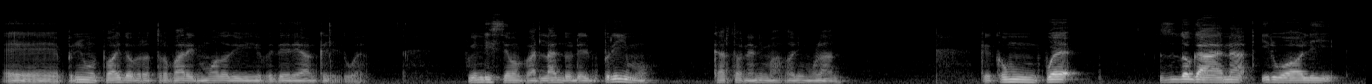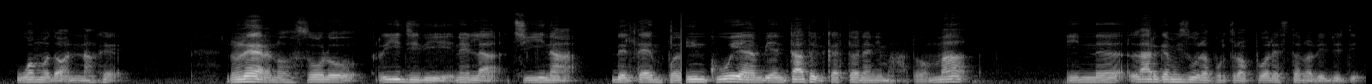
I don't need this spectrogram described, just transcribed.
E prima o poi dovrò trovare il modo di vedere anche il 2 quindi stiamo parlando del primo cartone animato di Mulan che comunque sdogana i ruoli uomo-donna che non erano solo rigidi nella Cina del tempo in cui è ambientato il cartone animato, ma in larga misura purtroppo restano rigidi.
